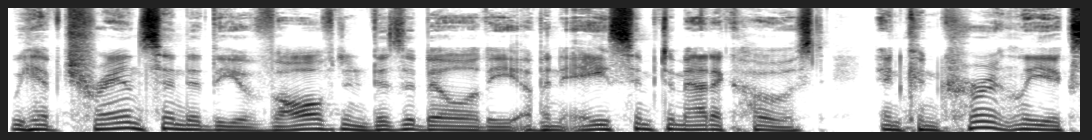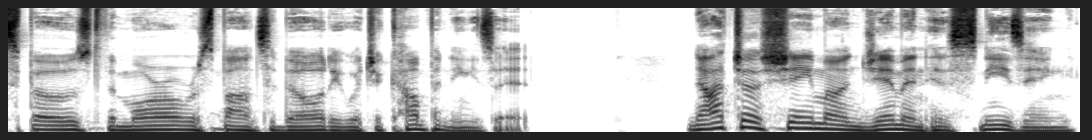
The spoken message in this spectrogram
we have transcended the evolved invisibility of an asymptomatic host and concurrently exposed the moral responsibility which accompanies it. Not just shame on Jim and his sneezing,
